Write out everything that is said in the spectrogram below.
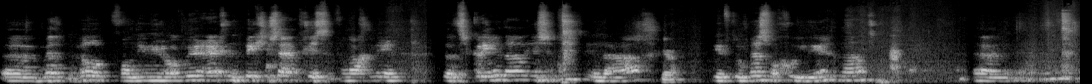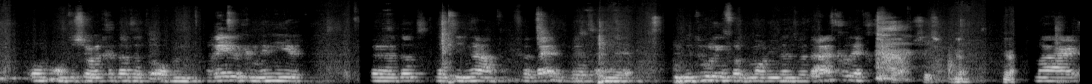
Uh, met hulp van die nu ook weer erg in de picture zijn. Gisteren vannacht weer dat Klingendaal Instituut in Den Haag. Ja. Die heeft toen best wel goede dingen gedaan. Uh, om, om te zorgen dat het op een redelijke manier uh, dat, dat die naam verwijderd werd en de, de, bedoeling van het monument werd uitgelegd. Ja, precies. Ja. Ja. Maar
